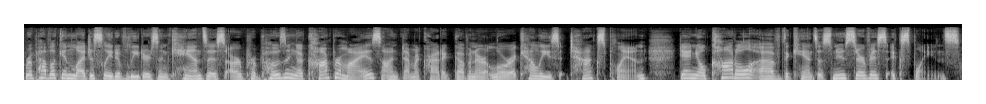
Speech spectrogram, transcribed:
Republican legislative leaders in Kansas are proposing a compromise on Democratic Governor Laura Kelly's tax plan. Daniel Caudill of the Kansas News Service explains.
